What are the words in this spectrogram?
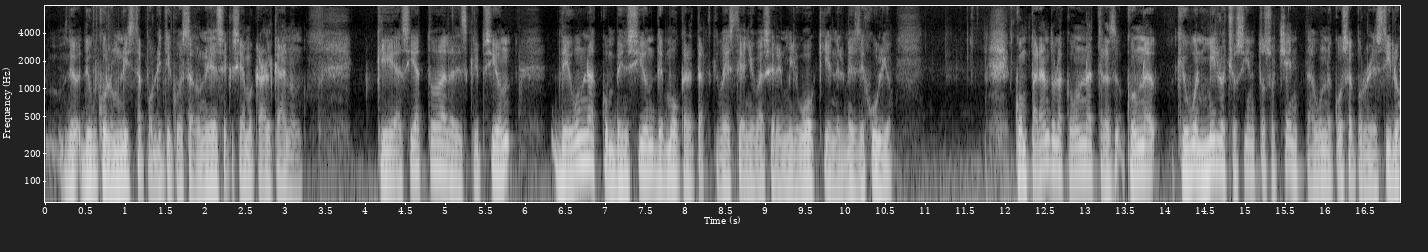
de, un columnista político estadounidense que se llama Carl Cannon, que hacía toda la descripción de una convención demócrata que este año va a ser en Milwaukee en el mes de julio, comparándola con una, con una que hubo en 1880, una cosa por el estilo,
